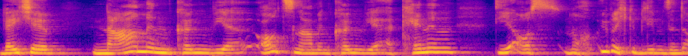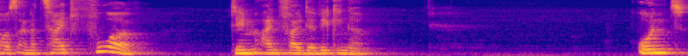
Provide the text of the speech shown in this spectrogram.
welche Namen können wir, Ortsnamen können wir erkennen, die aus noch übrig geblieben sind aus einer Zeit vor dem Einfall der Wikinger. Und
